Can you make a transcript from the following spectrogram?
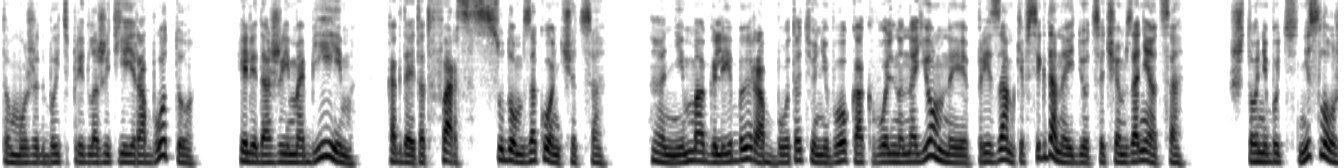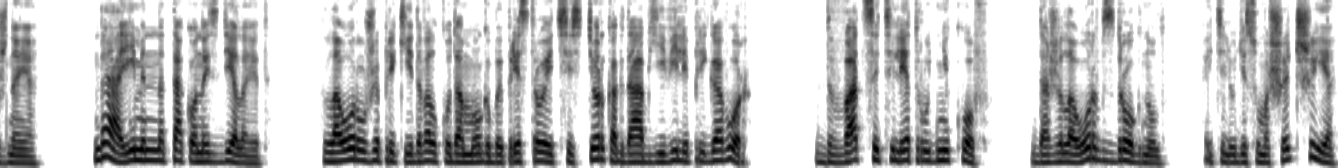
то, может быть, предложить ей работу? Или даже им обеим, когда этот фарс с судом закончится? Они могли бы работать у него как вольно-наемные, при замке всегда найдется чем заняться. Что-нибудь несложное. Да, именно так он и сделает. Лаор уже прикидывал, куда мог бы пристроить сестер, когда объявили приговор. Двадцать лет рудников. Даже Лаор вздрогнул. Эти люди сумасшедшие.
